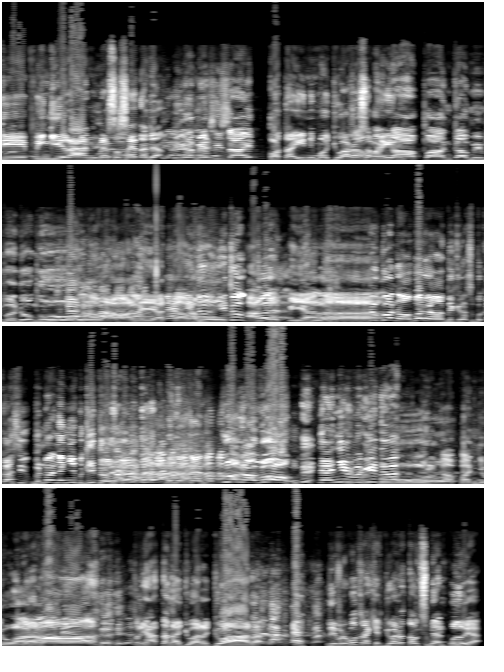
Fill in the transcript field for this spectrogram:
di pinggiran Merseyside ada Pinggiran Merseyside. kota ini mau juara sama Sampai ini. kapan kami menunggu? Lama lihat kamu itu gua- piala. Itu gue nobar sama Big Ras Bekasi Beneran nyanyi begitu Bener kan Gue gak bohong Nyanyi begitu kapan juara? Ternyata nggak juara-juara. Eh, Liverpool terakhir juara tahun 90 ya?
